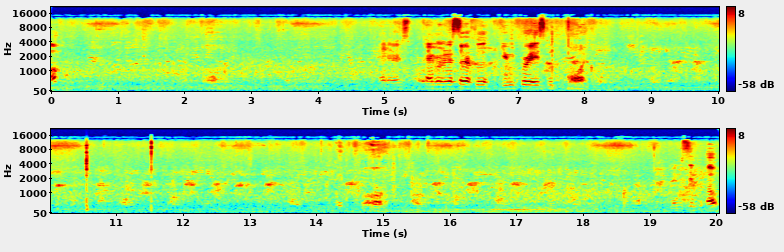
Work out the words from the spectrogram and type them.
Up. Oh. There's kangaroo in a circle. Give him praise. Good boy. Good boy. Then simple oh. out.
